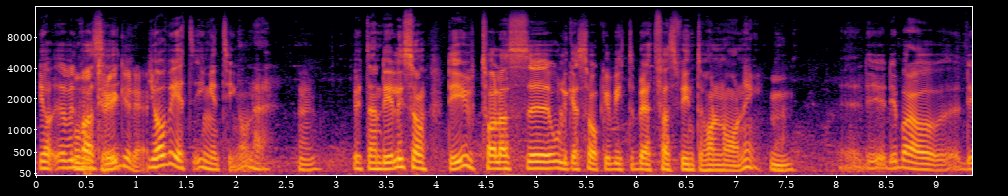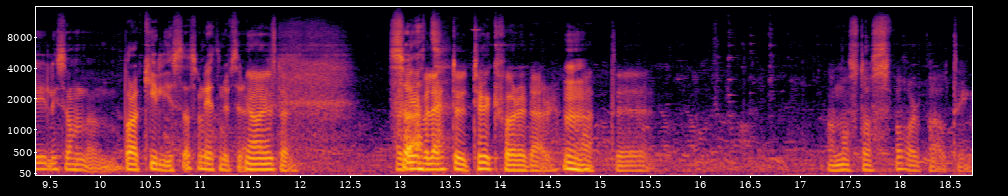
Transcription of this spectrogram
Jag, jag vill Och bara säga-. Jag vet ingenting om det här. Nej. Utan det är liksom, det uttalas eh, olika saker vitt och brett fast vi inte har en aning. Mm. Eh, det, det är bara, det är liksom bara killgissa som det heter nu för. Ja, just det. Så Ja, det är att- väl ett uttryck för det där. Mm. Att eh, man måste ha svar på allting.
